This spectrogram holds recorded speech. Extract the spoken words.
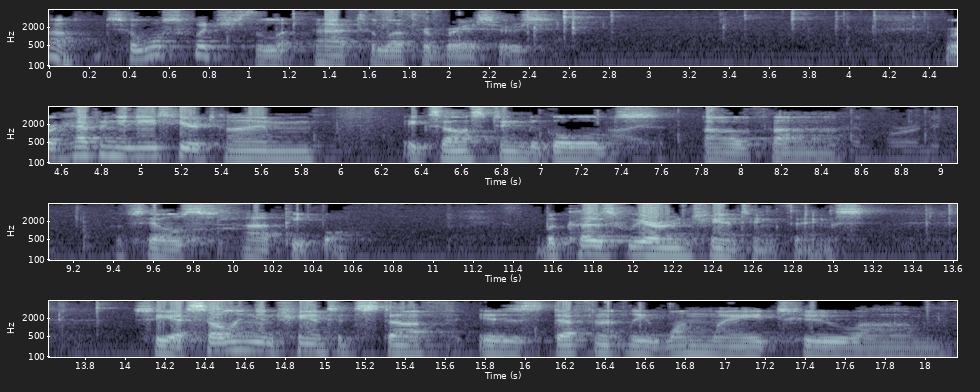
Oh, so we'll switch to, le- uh, to leather bracers. We're having an easier time exhausting the golds of uh, Looking for a new of sales uh, people because we are enchanting things. So yeah, selling enchanted stuff is definitely one way to um,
